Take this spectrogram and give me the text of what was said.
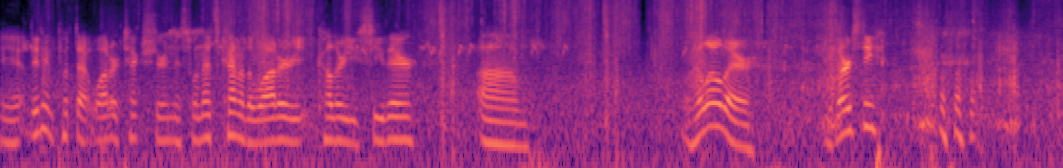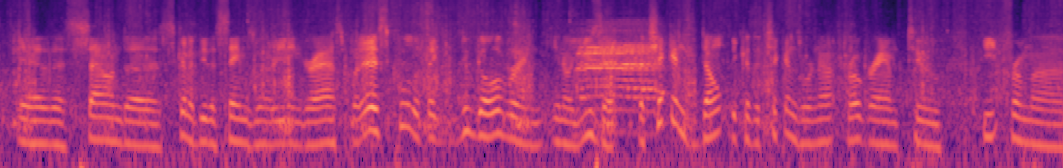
Yeah, they didn't put that water texture in this one. That's kind of the water color you see there. Um, well, hello there. You thirsty? yeah, the sound uh, is going to be the same as when they're eating grass, but it's cool that they do go over and, you know, use it. The chickens don't because the chickens were not programmed to eat from a,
